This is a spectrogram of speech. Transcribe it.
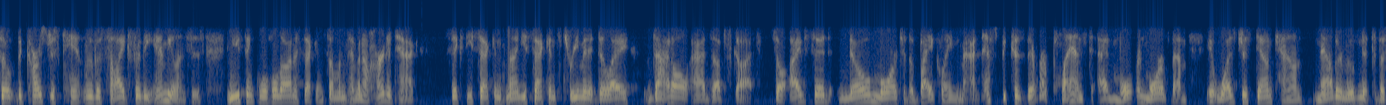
So the cars just can't move aside for the ambulances. And you think, well, hold on a second, someone's having a heart attack. 60 seconds, 90 seconds, three minute delay, that all adds up, Scott. So I've said no more to the bike lane madness because there are plans to add more and more of them. It was just downtown. Now they're moving it to the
